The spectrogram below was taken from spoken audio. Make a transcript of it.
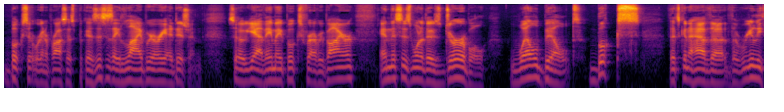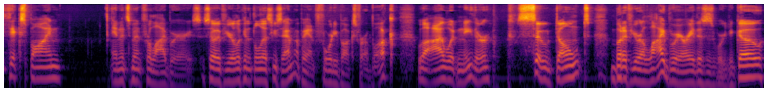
books that we're going to process because this is a library edition. So, yeah, they make books for every buyer, and this is one of those durable, well built books that's going to have the, the really thick spine and it's meant for libraries. So if you're looking at the list, you say, I'm not paying 40 bucks for a book. Well, I wouldn't either. So don't. But if you're a library, this is where you go.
